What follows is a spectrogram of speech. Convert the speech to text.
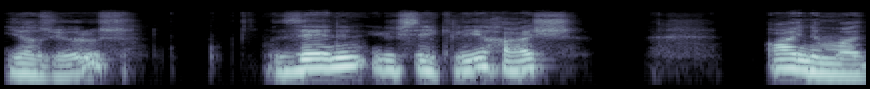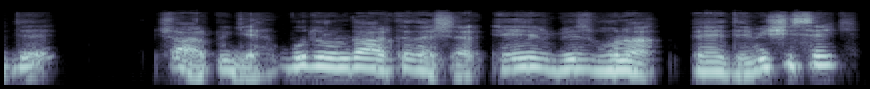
yazıyoruz. Z'nin yüksekliği H. Aynı madde, çarpı g. Bu durumda arkadaşlar eğer biz buna p demiş isek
